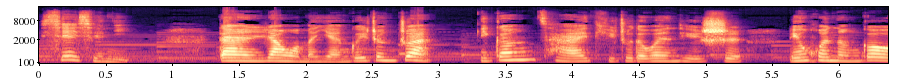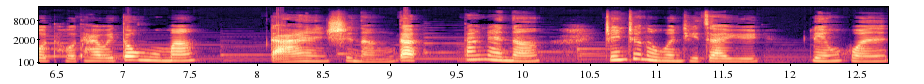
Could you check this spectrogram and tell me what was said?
谢谢你。但让我们言归正传，你刚才提出的问题是：灵魂能够投胎为动物吗？答案是能的，当然能。真正的问题在于。灵魂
